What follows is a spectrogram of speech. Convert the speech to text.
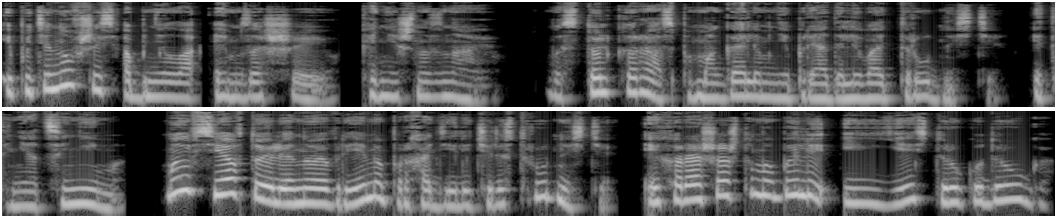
и, потянувшись, обняла Эм за шею. «Конечно, знаю. Вы столько раз помогали мне преодолевать трудности. Это неоценимо. Мы все в то или иное время проходили через трудности, и хорошо, что мы были и есть друг у друга».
